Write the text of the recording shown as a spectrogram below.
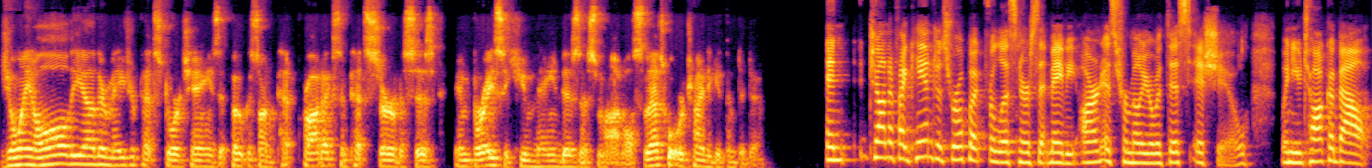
join all the other major pet store chains that focus on pet products and pet services, embrace a humane business model. So that's what we're trying to get them to do. And John, if I can just real quick for listeners that maybe aren't as familiar with this issue, when you talk about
